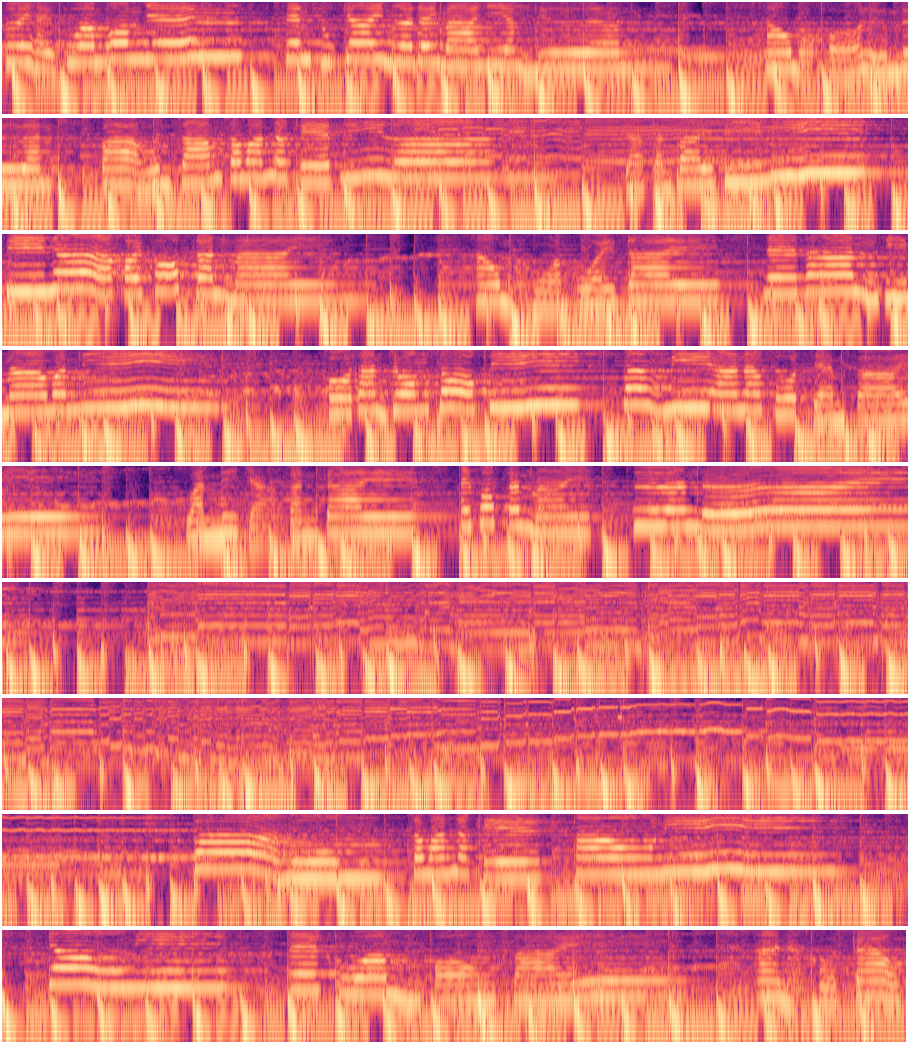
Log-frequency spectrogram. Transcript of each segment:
เคยให้ความอมเย็น เป็นสุขใจเมื่อได้มาเยี่ยมเยือนเฮาบ่ขอลืมเลือนป้าอุ่มสามสวรรค์เขตนี้เลย จากกันไปปีนี้ ปีหน้าคอยพบกันใหม่เฮามาห่วมอวยใจ เดท่านที่มาวันนี้ ขอท่านจงโชคดีบ้างมีอนาคตแจ่มใส วันนี้จากกันไกล ให้พบกันใหม่เพื่อนเอ๋ย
